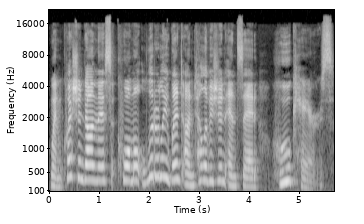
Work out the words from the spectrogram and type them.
When questioned on this, Cuomo literally went on television and said, Who cares?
